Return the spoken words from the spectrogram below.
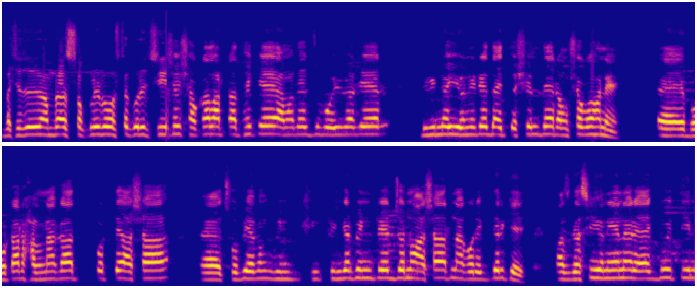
বাচ্চাদের আমরা সকলের ব্যবস্থা করেছি। সেই সকাল আটটা থেকে আমাদের যুব বিভাগের বিভিন্ন ইউনিটের দায়িত্বশীলদের অংশগ্রহণে ভোটার হালনাগাদ করতে আসা ছবি এবং ফিঙ্গারপ্রিন্টের জন্য আসা নাগরিকদেরকে পাঁচগাছি ইউনিয়নের এক, দুই, তিন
